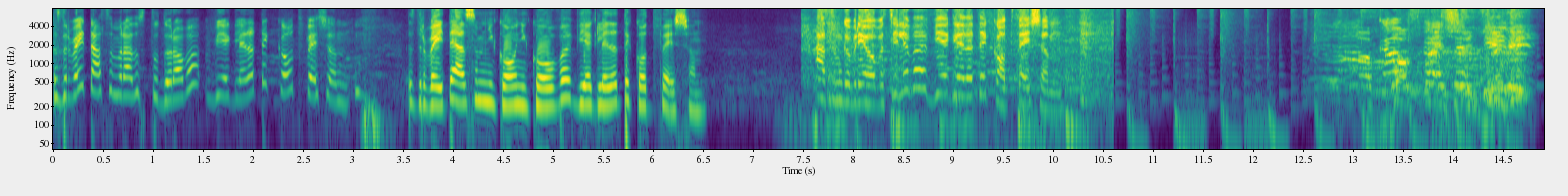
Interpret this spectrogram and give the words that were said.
Здравейте, аз съм Радост Тодорова. Вие гледате Code Fashion. Здравейте, аз съм Никола Николова. Вие гледате Code Fashion. Аз съм Габриела Василева. Вие гледате Code Fashion. Code Fashion TV!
